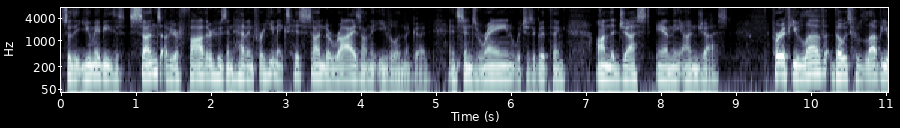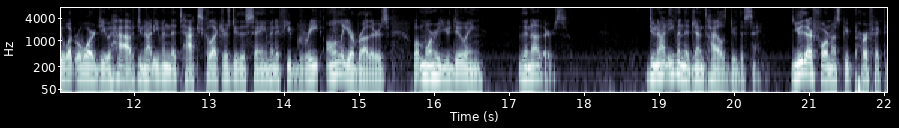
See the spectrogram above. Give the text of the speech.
so that you may be the sons of your Father who's in heaven, for he makes his sun to rise on the evil and the good, and sends rain, which is a good thing, on the just and the unjust. For if you love those who love you, what reward do you have? Do not even the tax collectors do the same? And if you greet only your brothers, what more are you doing than others? Do not even the Gentiles do the same? You therefore must be perfect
